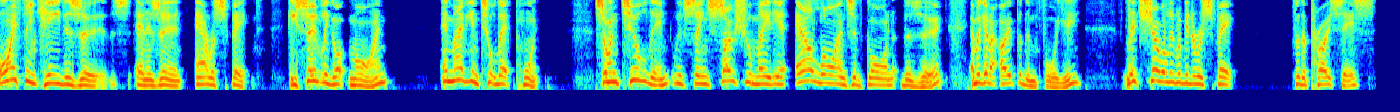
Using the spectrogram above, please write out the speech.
I think he deserves and has earned our respect. He certainly got mine, and maybe until that point. So until then, we've seen social media, our lines have gone berserk, and we're going to open them for you. Let's show a little bit of respect for the process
